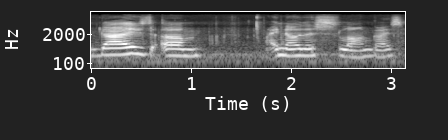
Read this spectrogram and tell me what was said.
Easy. Guys, um, I know this is long, guys.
